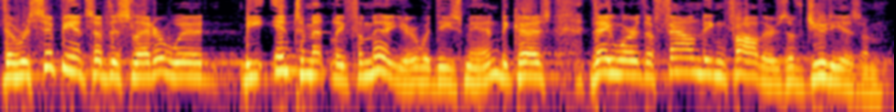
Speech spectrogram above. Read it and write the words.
The recipients of this letter would be intimately familiar with these men because they were the founding fathers of Judaism.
